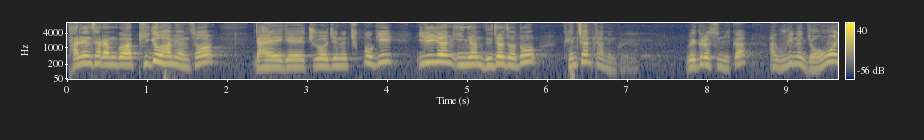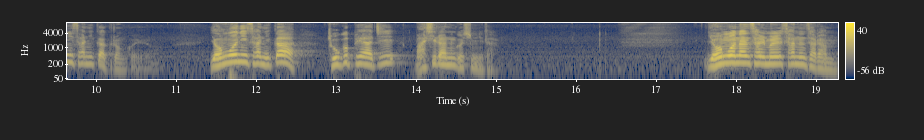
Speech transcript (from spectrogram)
다른 사람과 비교하면서 나에게 주어지는 축복이 1년, 2년 늦어져도 괜찮다는 거예요. 왜 그렇습니까? 아, 우리는 영원히 사니까 그런 거예요. 영원히 사니까 조급해하지 마시라는 것입니다. 영원한 삶을 사는 사람,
